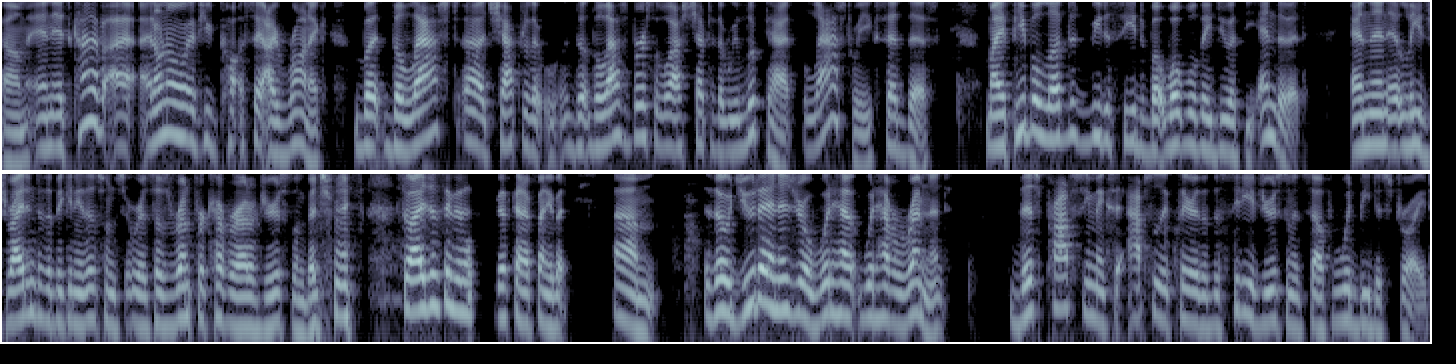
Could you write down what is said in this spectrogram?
Um, and it's kind of I, I don't know if you'd call, say ironic, but the last uh, chapter that the, the last verse of the last chapter that we looked at last week said this: "My people love to be deceived, but what will they do at the end of it? And then it leads right into the beginning of this one where it says run for cover out of jerusalem benjaminites so i just think that that's that's kind of funny but um, though judah and israel would have would have a remnant this prophecy makes it absolutely clear that the city of jerusalem itself would be destroyed.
